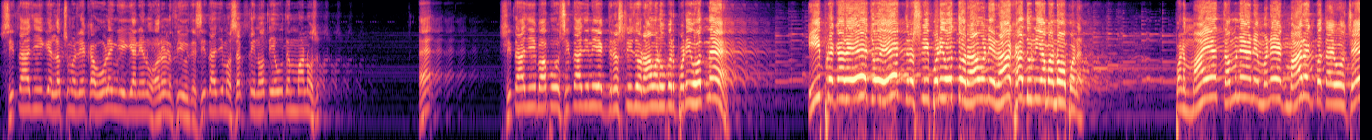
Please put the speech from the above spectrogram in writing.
સીતાજી કે લક્ષ્મણ રેખા ઓળંગી ગયા ને એનું હરણ થયું છે. સીતાજીમાં શક્તિ નહોતી એવું તમે માનો છો? હે? સીતાજી બાપુ, સીતાજીની એક દ્રષ્ટિ જો રાવણ ઉપર પડી હોત ને એ પ્રકારે જો એક દ્રષ્ટિ પડી હોત તો રાવણની રાખ આ દુનિયામાં ન પડે પણ માએ તમને અને મને એક માર્ગ બતાવ્યો છે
